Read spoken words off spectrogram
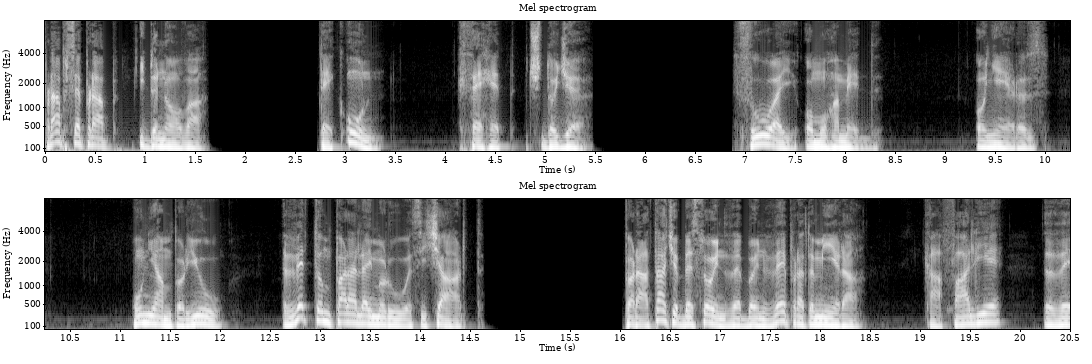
prapëseprapë i dënova. Tek unë, kthehet çdo gjë. Thuaj, o Muhamed, o njerëz, unë jam për ju, vetëm paralajmërues i qartë, Për ata që besojnë dhe bëjnë vepra të mira, ka falje dhe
